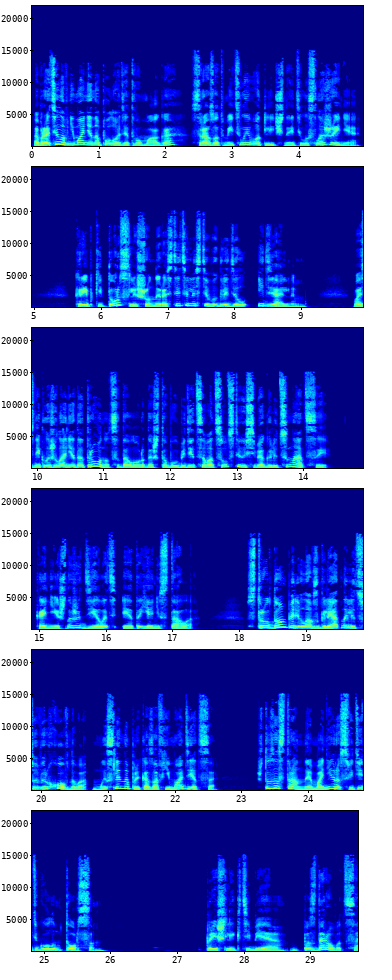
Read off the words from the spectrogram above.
Обратила внимание на полуодетого мага, сразу отметила его отличное телосложение. Крепкий торс, лишенный растительности, выглядел идеальным. Возникло желание дотронуться до лорда, чтобы убедиться в отсутствии у себя галлюцинации. Конечно же, делать это я не стала. — с трудом перевела взгляд на лицо Верховного, мысленно приказав ему одеться. Что за странная манера светить голым торсом? «Пришли к тебе поздороваться».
